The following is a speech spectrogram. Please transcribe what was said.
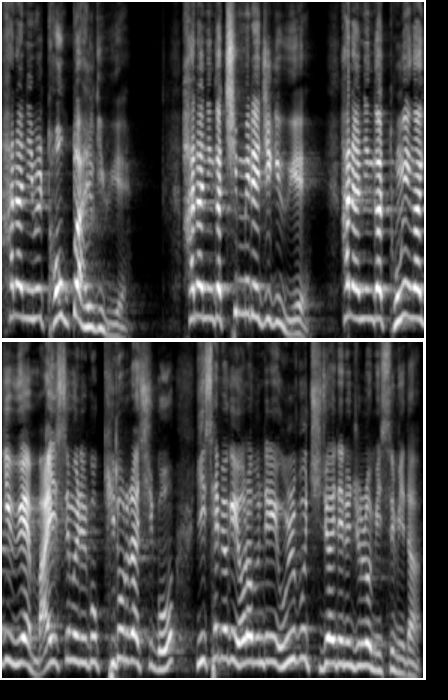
하나님을 더욱더 알기 위해 하나님과 친밀해지기 위해 하나님과 동행하기 위해 말씀을 읽고 기도를 하시고 이 새벽에 여러분들이 울부짖어야 되는 줄로 믿습니다.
